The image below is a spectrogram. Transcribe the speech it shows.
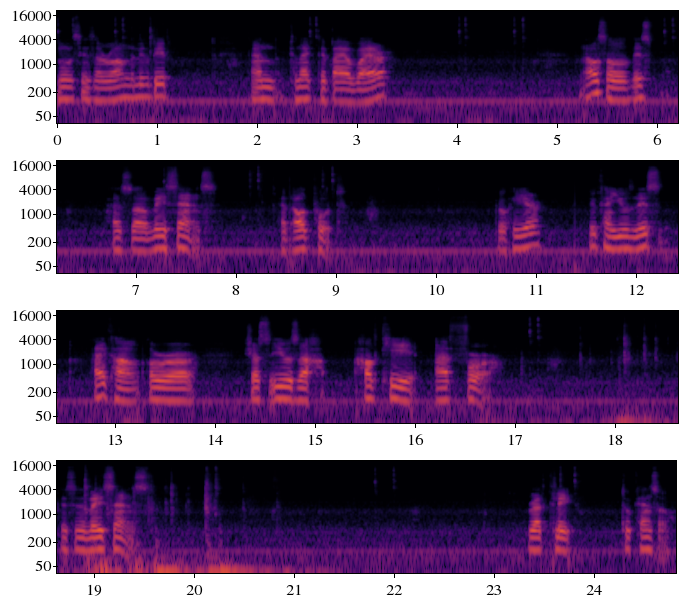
Move things around a little bit and connect it by a wire. Also, this has a vsense at output. Go here. You can use this icon or just use a hotkey F4. This is vsense. Right click to cancel.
